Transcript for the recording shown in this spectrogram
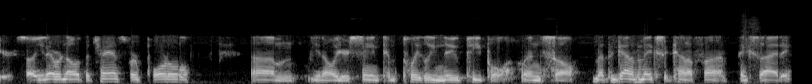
year, so you never know with the transfer portal. Um, you know, you're seeing completely new people, and so but the kind of makes it kind of fun, exciting.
